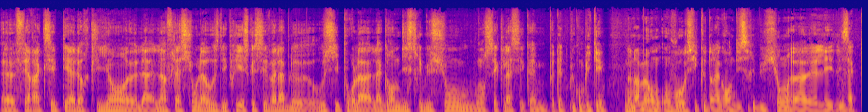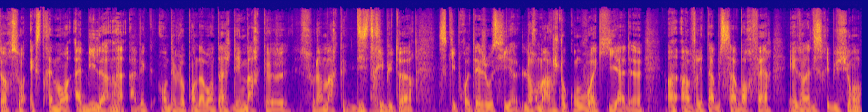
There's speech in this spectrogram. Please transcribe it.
faire accepter à leurs clients l'inflation, la hausse des prix. Est-ce que c'est valable aussi pour la, la, grande distribution où on sait que là, c'est quand même peut-être plus compliqué? Non, non, mais on, on, voit aussi que dans la grande distribution, euh, les, les, acteurs sont extrêmement habiles avec, en développant davantage des marques euh, sous la marque distributeur, ce qui protège aussi leur marge. Donc, on voit qu'il y a un, un véritable savoir-faire. Et dans la distribution,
